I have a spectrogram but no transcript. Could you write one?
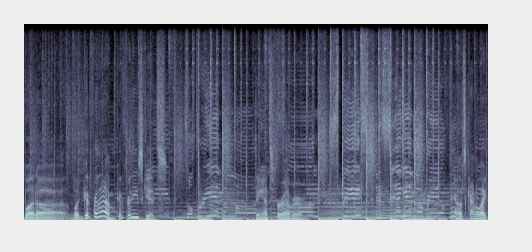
but uh, but good for them. Good for these kids. Till three in the morning. Dance forever. Speaks and it's singing the real. You know, it's kind of like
